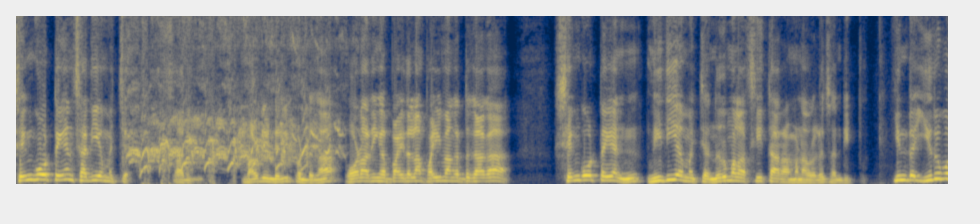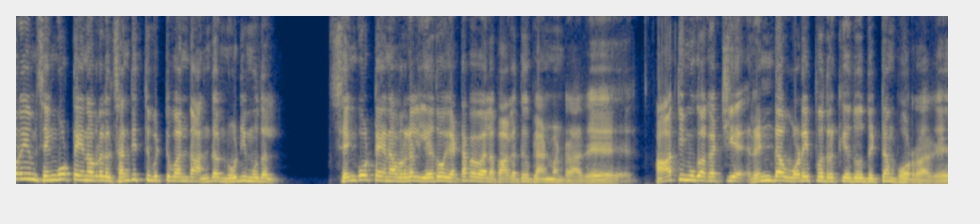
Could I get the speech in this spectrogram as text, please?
செங்கோட்டையன் சதி அமைச்சர். சாரி மறுபடியும் டெலிட் பண்ணுங்க போடாதீங்கப்பா இதெல்லாம் பழி வாங்கறதுக்காக. செங்கோட்டையன் நிதியமைச்சர் நிர்மலா சீதாராமன் அவர்கள் சந்திப்பு. இந்த இருவரையும் செங்கோட்டையன் அவர்கள் சந்தித்து விட்டு வந்த அந்த நொடி முதல் செங்கோட்டையன் அவர்கள் ஏதோ எட்டப்ப வேலை பார்க்கறதுக்கு பிளான் பண்றாரு. அதிமுக கட்சியை ரெண்டா உடைப்பதற்கு ஏதோ திட்டம் போடுறாரு.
